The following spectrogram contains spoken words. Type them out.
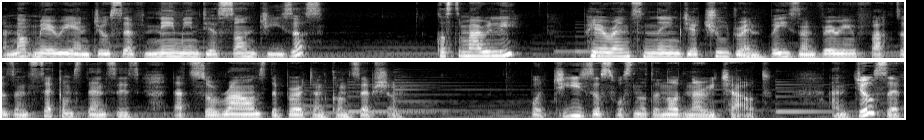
and not Mary and Joseph naming their son Jesus? Customarily, parents name their children based on varying factors and circumstances that surrounds the birth and conception. But Jesus was not an ordinary child. And Joseph,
